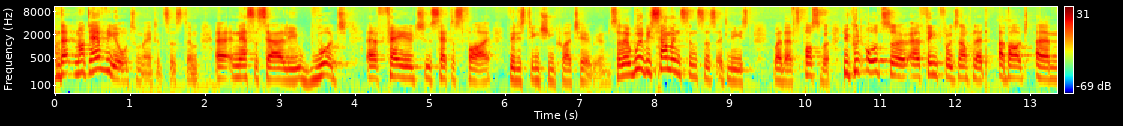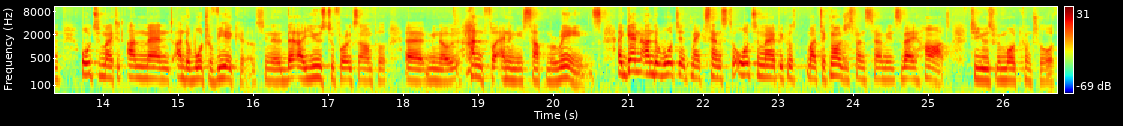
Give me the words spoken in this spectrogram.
that not every automated system uh, necessarily would uh, fail to satisfy the distinction criterion. So there will be some instances at least where that's possible. You could also uh, think, for example, at, about um, automated unmanned underwater vehicles, you know, that are used to, for example, uh, you know, hunt for enemy submarines. Again, underwater it makes sense to automate because my technologist friends tell me it's very hard to use remote control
